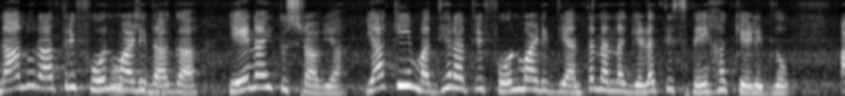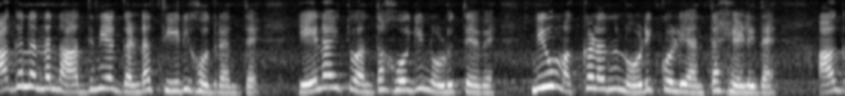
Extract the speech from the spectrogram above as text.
ನಾನು ರಾತ್ರಿ ಫೋನ್ ಮಾಡಿದಾಗ ಏನಾಯಿತು ಶ್ರಾವ್ಯ? ಯಾಕೆ ಈ ಮಧ್ಯರಾತ್ರಿ ಫೋನ್ ಮಾಡಿದ್ಯಾ ಅಂತ ನನ್ನ ಗೆಳತಿ ಸ್ನೇಹ ಕೇಳಿದ್ಲು. ಆಗ ನನ್ನ ನಾದಿನಿಯ ಗಂಡ ತೀರಿ ಹೋದ್ರಂತೆ. ಏನಾಯಿತು ಅಂತ ಹೋಗಿ ನೋಡುತ್ತೇವೆ. ನೀವು ಮಕ್ಕಳನ್ನು ನೋಡಿಕೊಳ್ಳಿ ಅಂತ ಹೇಳಿದೆ. ಆಗ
